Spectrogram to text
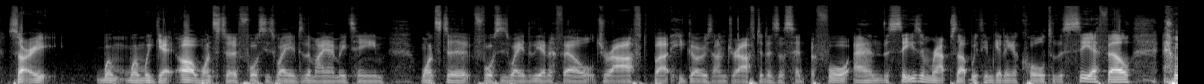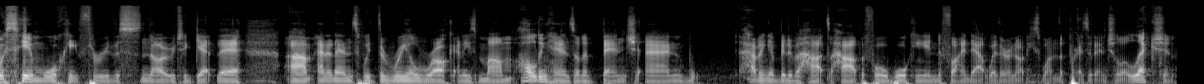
sorry, when when we get oh wants to force his way into the Miami team, wants to force his way into the NFL draft, but he goes undrafted as I said before, and the season wraps up with him getting a call to the CFL, and we see him walking through the snow to get there, um, and it ends with the real Rock and his mum holding hands on a bench and having a bit of a heart to heart before walking in to find out whether or not he's won the presidential election.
